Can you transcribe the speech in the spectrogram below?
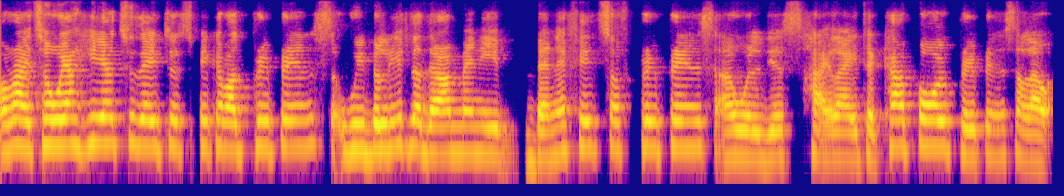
All right, so we are here today to speak about preprints. We believe that there are many benefits of preprints. I will just highlight a couple. Preprints allow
